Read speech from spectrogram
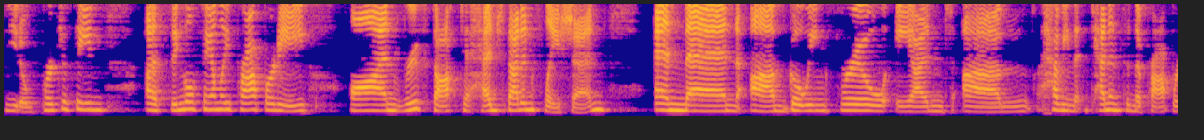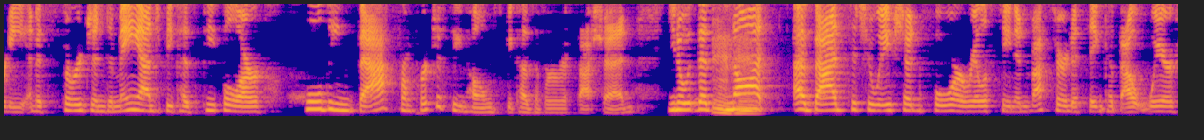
You know, purchasing a single family property on Roofstock to hedge that inflation and then um, going through and um, having the tenants in the property and a surge in demand because people are holding back from purchasing homes because of a recession. You know, that's mm-hmm. not a bad situation for a real estate investor to think about where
